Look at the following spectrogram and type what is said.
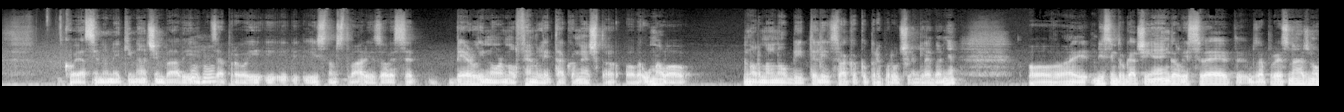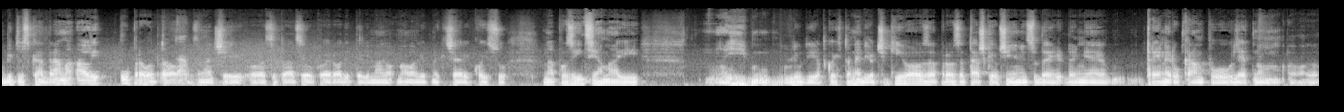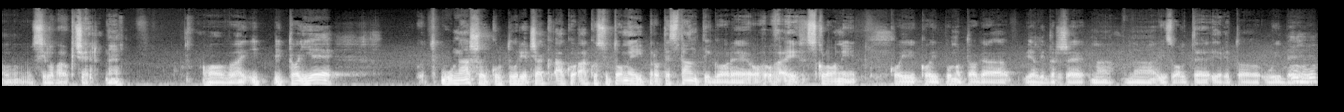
koja se na neki način bavi zapravo i, i, i istom stvari, zove se Barely Normal Family, tako nešto, ovaj, umalo normalna obitelj i svakako preporučujem gledanje. Ovaj, mislim drugačiji angle i sve, zapravo je snažna obiteljska drama, ali upravo to, da. znači ova situacija u kojoj roditelji malo, maloljetne kćeri koji su na pozicijama i i ljudi od kojih to ne bi očekivao zapravo zataškaju činjenicu da, je- da im je trener u kampu ljetnom o, silovao kćer. Ne? Ovaj, i, I to je u našoj kulturi, čak ako, ako su tome i protestanti gore ovaj, skloni koji, koji puno toga jeli, drže na, na izvolite jer je to u ideji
